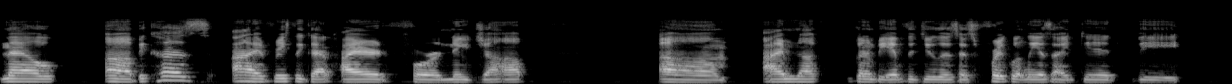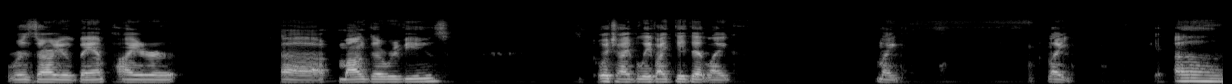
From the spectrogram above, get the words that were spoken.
Now, uh, because I've recently got hired for a new job, um, I'm not going to be able to do this as frequently as I did the Rosario Vampire uh, manga reviews, which I believe I did that like, like, like, uh,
